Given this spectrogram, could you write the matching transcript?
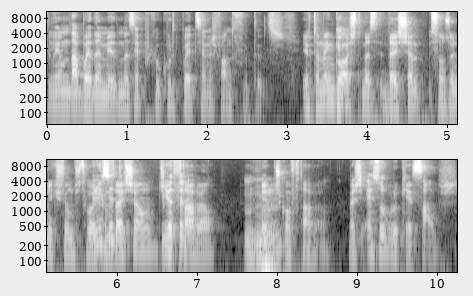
Lembro-me da bué da medo, mas é porque eu curto bué de cenas found footage. Eu também gosto, mas deixa são os únicos filmes de terror que me deixam e outra- desconfortável. Uhum. Mesmo desconfortável. Mas é sobre o quê, sabes?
